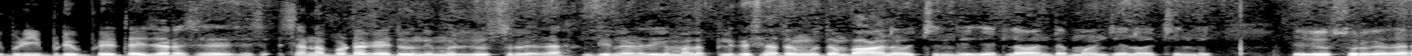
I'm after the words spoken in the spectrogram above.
ఇప్పుడు ఇప్పుడిప్పుడైతే అయితే జర స- అయితే ఉంది మీరు చూస్తారు కదా. దీని అనేది మళ్ళీ పిలిక శాతం మొత్తం బాగానే వచ్చింది. ఎట్లా అంటే మంచిగానే వచ్చింది. ఇది చూస్తారు కదా.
